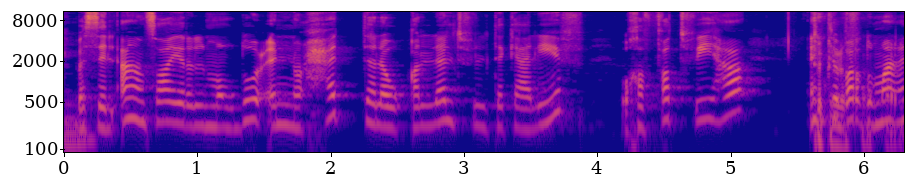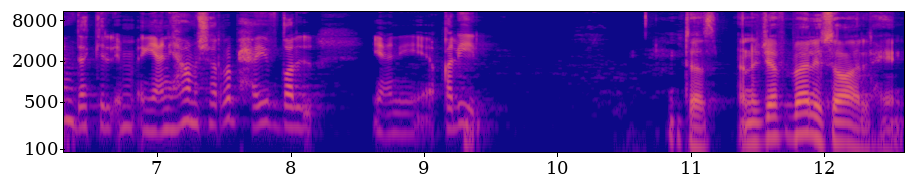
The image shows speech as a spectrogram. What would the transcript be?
بس الآن صاير الموضوع إنه حتى لو قللت في التكاليف وخفضت فيها أنت برضو ما. عندك. يعني هامش الربح حيفضل يعني قليل ممتاز أنا جاء في بالي سؤال الحين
